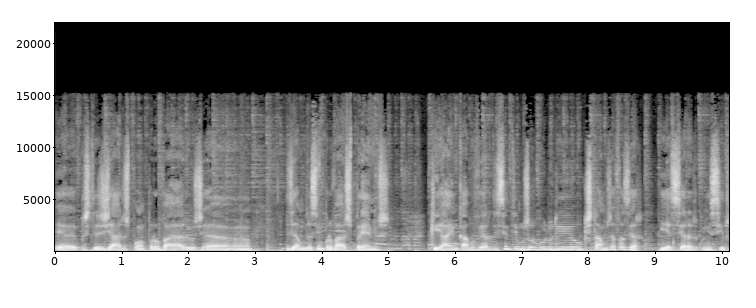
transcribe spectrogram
é, prestigiados por, por vários, é, assim, por vários prêmios que há em Cabo Verde e sentimos orgulho de o que estamos a fazer e esse era reconhecido.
